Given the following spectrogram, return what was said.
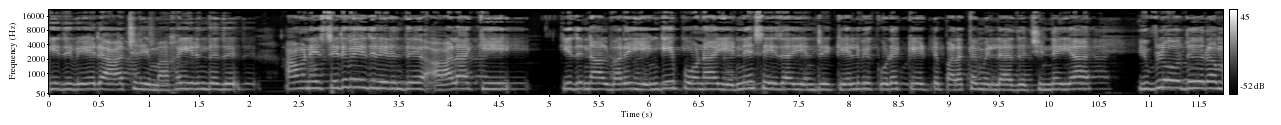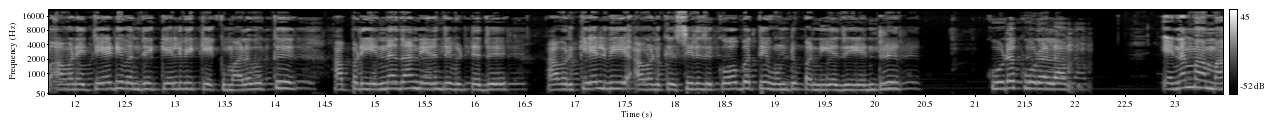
இது வேறு ஆச்சரியமாக இருந்தது. அவனை சிறுவயதிலிருந்து ஆளாக்கி இது நாள் வரை எங்கே போனா என்ன செய்தாய்? என்று கேள்வி கூட கேட்டு பழக்கமில்லாத சின்னையா இவ்வளோ தூரம் அவனை தேடி வந்து கேள்வி கேட்கும் அளவுக்கு அப்படி என்னதான் நேர்ந்து விட்டது? அவர் கேள்வி அவனுக்கு சிறிது கோபத்தை உண்டு பண்ணியது என்று கூட கூறலாம். என்னம்மாமா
